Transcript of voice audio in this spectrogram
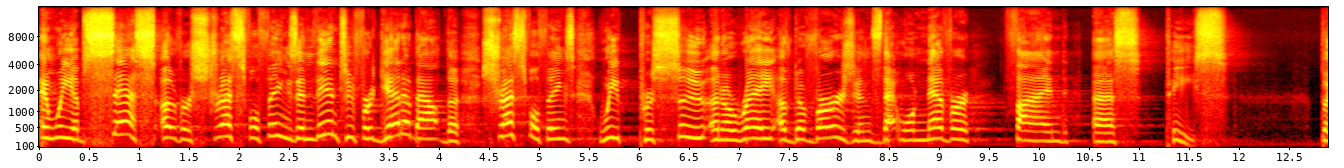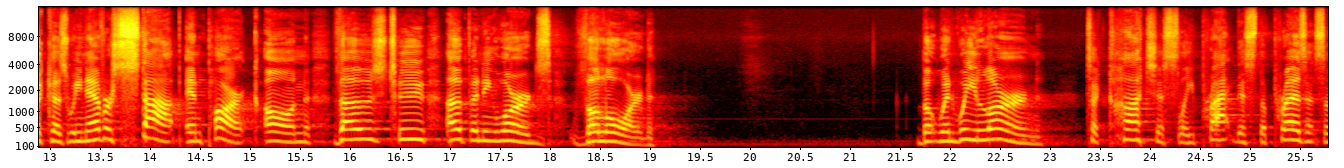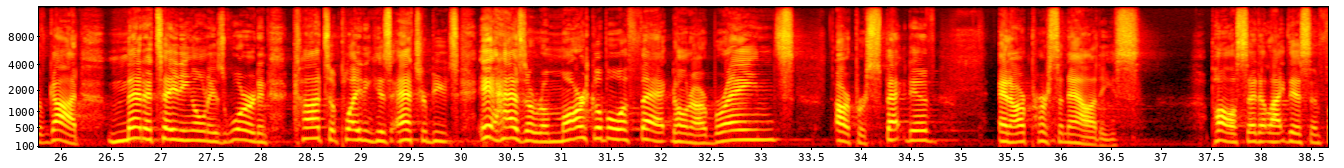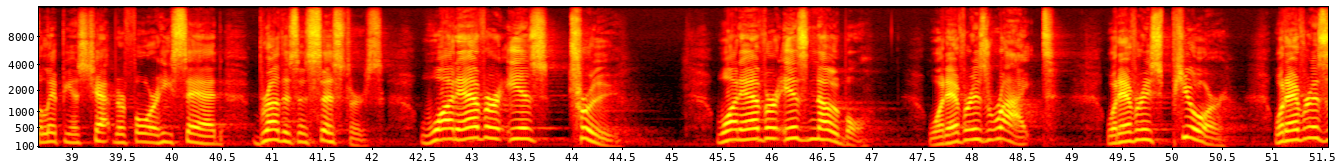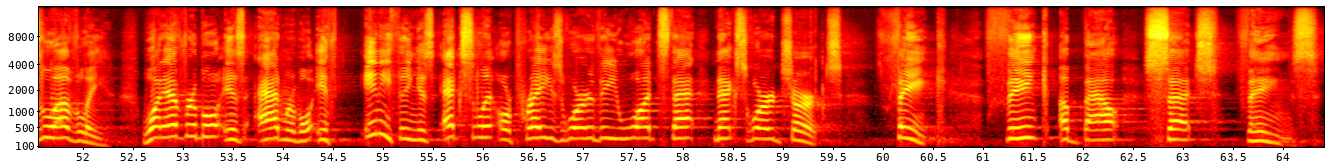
and we obsess over stressful things. And then to forget about the stressful things, we pursue an array of diversions that will never find us peace because we never stop and park on those two opening words, the Lord. But when we learn to consciously practice the presence of God, meditating on His Word and contemplating His attributes, it has a remarkable effect on our brains, our perspective, and our personalities. Paul said it like this in Philippians chapter 4. He said, Brothers and sisters, whatever is true, whatever is noble, whatever is right, whatever is pure, whatever is lovely, Whatever is admirable, if anything is excellent or praiseworthy, what's that next word, church? Think. Think about such things.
